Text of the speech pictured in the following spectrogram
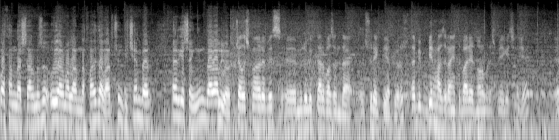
vatandaşlarımızı uyarmalarında fayda var. Çünkü çember her geçen gün daralıyor. Çalışmaları biz e, müdürlükler bazında e, sürekli yapıyoruz. Tabii 1 Haziran itibariyle normalleşmeye geçince e,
